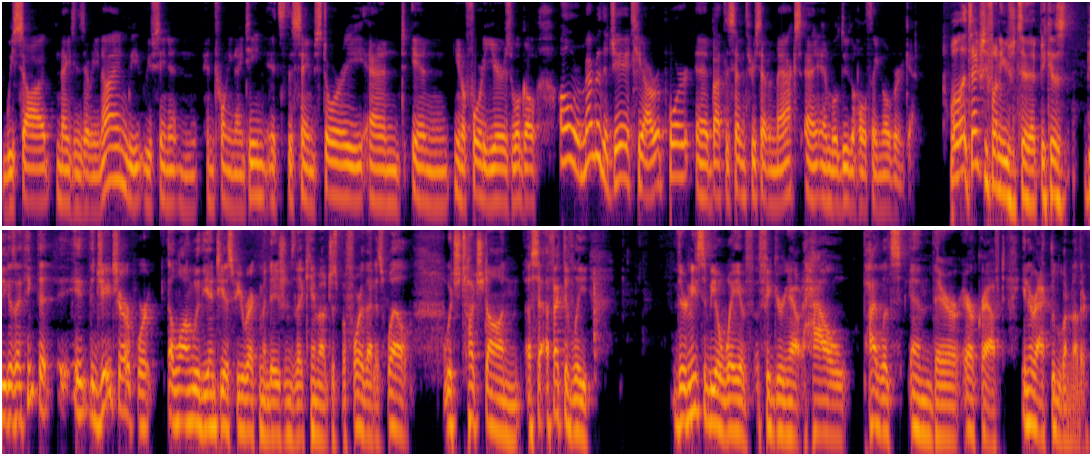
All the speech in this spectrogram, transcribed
we saw 1979, we we've seen it in, in 2019. It's the same story, and in you know 40 years we'll go, oh, remember the JATR report about the 737 Max, and, and we'll do the whole thing over again. Well, it's actually funny you should say that because because I think that it, the JATR report, along with the NTSB recommendations that came out just before that as well, which touched on effectively, there needs to be a way of figuring out how pilots and their aircraft interact with one another,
